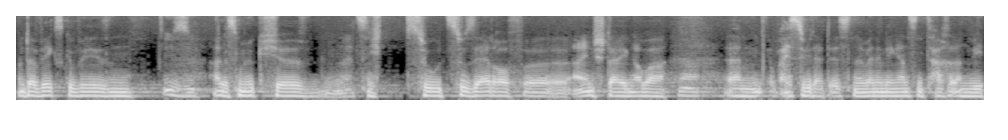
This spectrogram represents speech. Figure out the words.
unterwegs gewesen. Easy. Alles Mögliche, jetzt nicht zu, zu sehr drauf äh, einsteigen, aber ähm, weißt du, wie das ist, ne? wenn du den ganzen Tag irgendwie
